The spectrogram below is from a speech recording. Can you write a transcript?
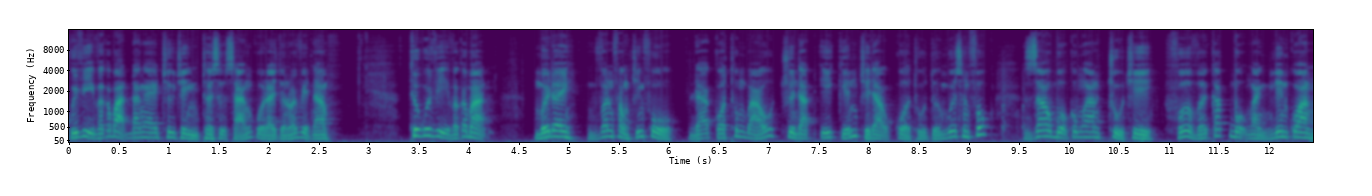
Quý vị và các bạn đang nghe chương trình Thời sự sáng của Đài Tiếng nói Việt Nam. Thưa quý vị và các bạn, mới đây, Văn phòng Chính phủ đã có thông báo truyền đạt ý kiến chỉ đạo của Thủ tướng Nguyễn Xuân Phúc giao Bộ Công an chủ trì phối hợp với các bộ ngành liên quan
